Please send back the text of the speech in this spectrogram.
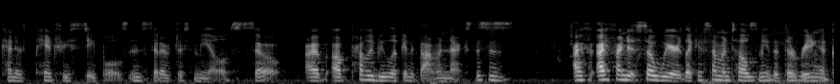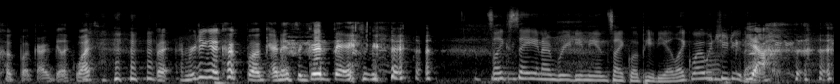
kind of pantry staples instead of just meals. So I, I'll probably be looking at that one next. This is, I, I find it so weird. Like if someone tells me that they're reading a cookbook, I would be like, what? but I'm reading a cookbook and it's a good thing. It's like saying I'm reading the encyclopedia. Like, why would you do that? yeah,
